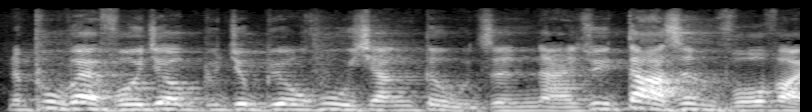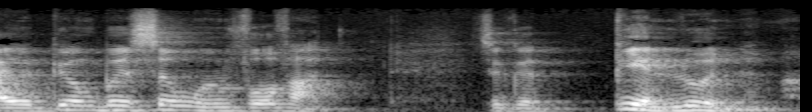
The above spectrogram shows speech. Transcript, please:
那部派佛教不就不用互相斗争？乃至于大乘佛法也不用被声闻佛法这个辩论了嘛？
